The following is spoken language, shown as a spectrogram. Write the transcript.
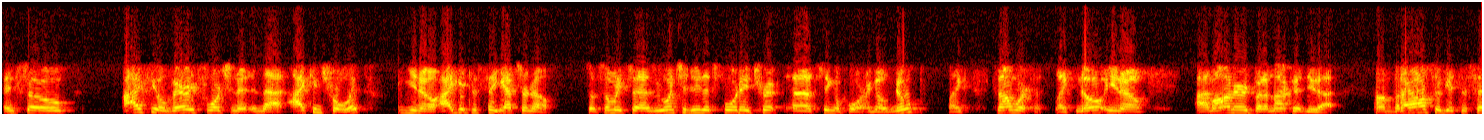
And so I feel very fortunate in that I control it. You know, I get to say yes or no. So if somebody says, we want you to do this four day trip to Singapore, I go, nope. Like it's not worth it. Like, no, you know, I'm honored, but I'm not going to do that. Um, but I also get to say,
